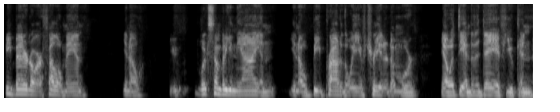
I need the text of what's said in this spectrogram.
be better to our fellow man. You know, you look somebody in the eye and, you know, be proud of the way you've treated them or, you know, at the end of the day if you can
